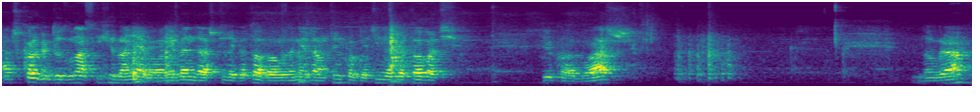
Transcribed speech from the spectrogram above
Aczkolwiek do 12 chyba nie, bo nie będę aż tyle gotował. Zamierzam tylko godzinę gotować. Tylko aż. Dobra,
